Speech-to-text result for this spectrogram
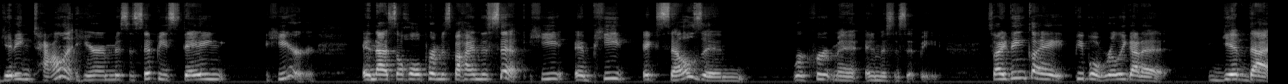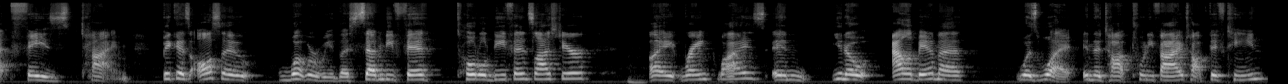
getting talent here in Mississippi, staying here, and that's the whole premise behind the SIP. He and Pete excels in recruitment in Mississippi, so I think like people really got to give that phase time because also what were we the 75th total defense last year hmm. like rank wise and you know, Alabama was what in the top 25, top 15.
